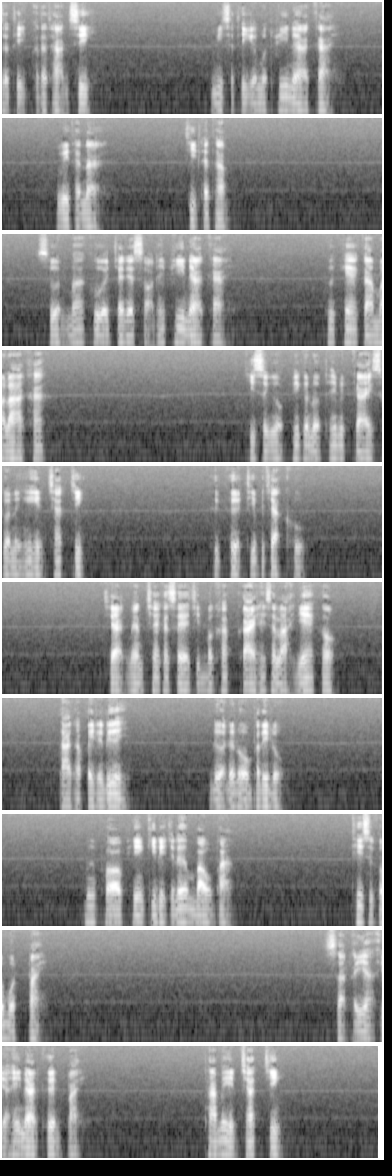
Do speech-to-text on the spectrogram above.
สติปัฏฐานสี่มีสติกำหนดพิจารณากาย เวทนา จิตและธรรม ส่วนมากครูอาจารย์จะสอนให้พิจารณากาย เพื่อแก้กามราคะจิตสงบพี่กำหนดให้เป็นกายส่วนหนึ่งให้เห็นชัดจริงคือเกิดที่ประจักษ์ขูจากนั้นใช้กระแสจิตบังคับกายให้สลายแยกออก ต่างเข้าไปเรื่อยๆเดือดนโลมปฏิโลมเมื่อพอเพียงกิเลสจะเริ่มเบาบาง ที่สุดก็หมดไปสักระยะอย่าให้นานเกินไป ถ้าไม่เห็นชัดจริง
